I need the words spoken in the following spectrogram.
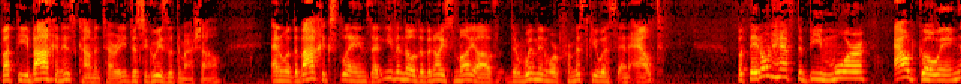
But the Bach in his commentary disagrees with the Maharshal. And what the Bach explains that even though the Benois Mayav, their women were promiscuous and out, but they don't have to be more outgoing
